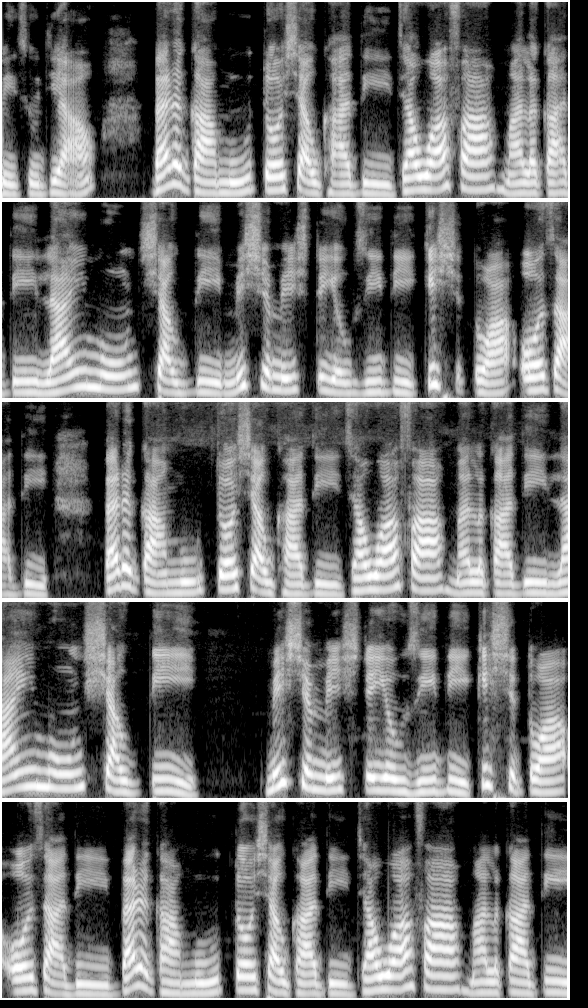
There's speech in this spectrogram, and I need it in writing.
နေဆိုကြအောင်ဗရဂါမူတောလျှောက်ခါသည်ဂျဝါဖာမာလကာသည်လိုင်းမွန်လျှောက်သည်မရှမရှတယုတ်စည်းသည်ကိရှသွာဩဇာသည်ဗရဂါမူတောလျှောက်ခါသည်ဂျဝါဖာမာလကာသည်လိုင်းမွန်လျှောက်သည် မစ်ရှမစ်တယုတ်စည်းသည်ကိရှသွာဩဇာသည်ဗရဂါမူတောလျှောက်ကားသည်ဂျဝါဖာမာလကာသည်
